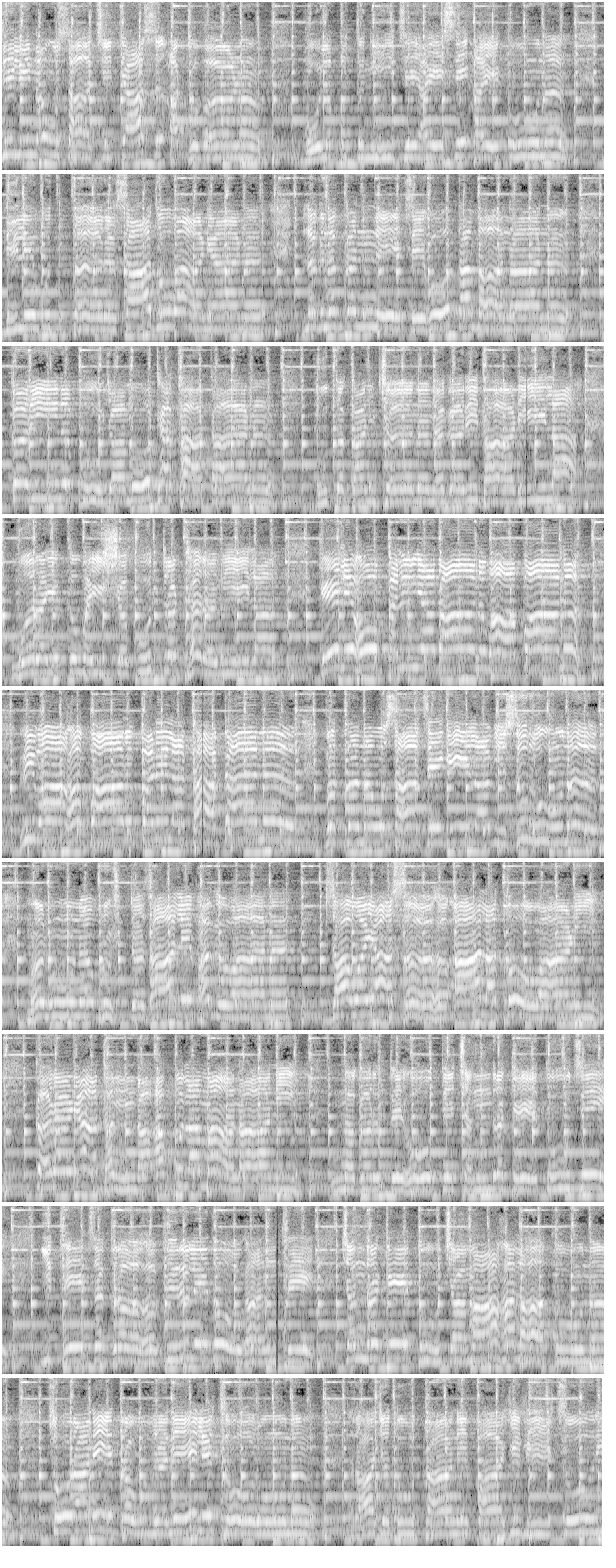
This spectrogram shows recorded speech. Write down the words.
दिली नवसाची त्यास आठवण. बोल पत्नीचे ऐसे ऐकून दिले उत्तर साधू वाण्यान. लग्न कन्येचे होता मानान. करीन पूजा मोठ्या थाटान. दूत कांचन नगरी धाडीला. वर एक वैश्य पुत्र ठरविला. केले हो कन्यादान बापान विवाह पार पडला थाटान. व्रत नवसाचे गेला विसरून. म्हणून वृष्ट झाले भगवान. जावयासह आला तो वाणी. करण्या धंदा आपला मानानी. नगरते होते होते चंद्रकेतूचे. इथेच ग्रह फिरले दो चंद्रकेतूच्या महालातून चोराने द्रव्य नेले चोरून. राजदूताने पाहिली चोरी.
